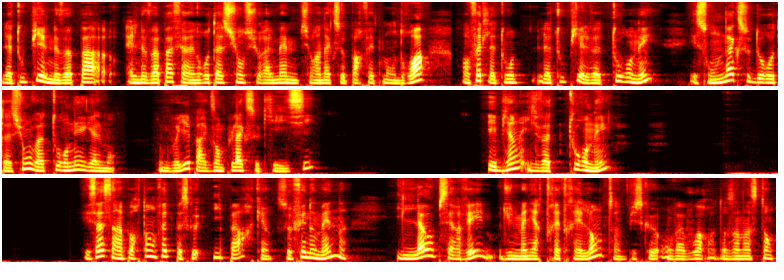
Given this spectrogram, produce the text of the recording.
La toupie, elle ne va pas, faire une rotation sur elle-même sur un axe parfaitement droit. En fait, la, toupie, elle va tourner et son axe de rotation va tourner également. Donc, vous voyez, par exemple, l'axe qui est ici, eh bien, il va tourner. Et ça, c'est important en fait parce que Hipparque, ce phénomène, il l'a observé d'une manière très très lente, puisqu'on va voir dans un instant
